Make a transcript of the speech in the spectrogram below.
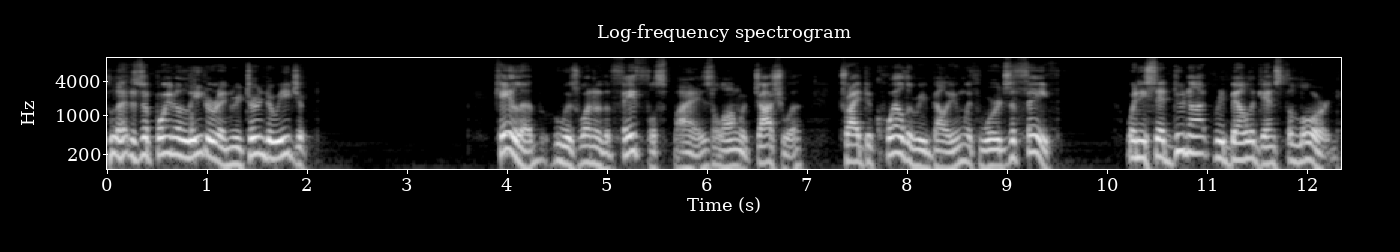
Let us appoint a leader and return to Egypt. Caleb, who was one of the faithful spies along with Joshua, tried to quell the rebellion with words of faith when he said, Do not rebel against the Lord,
